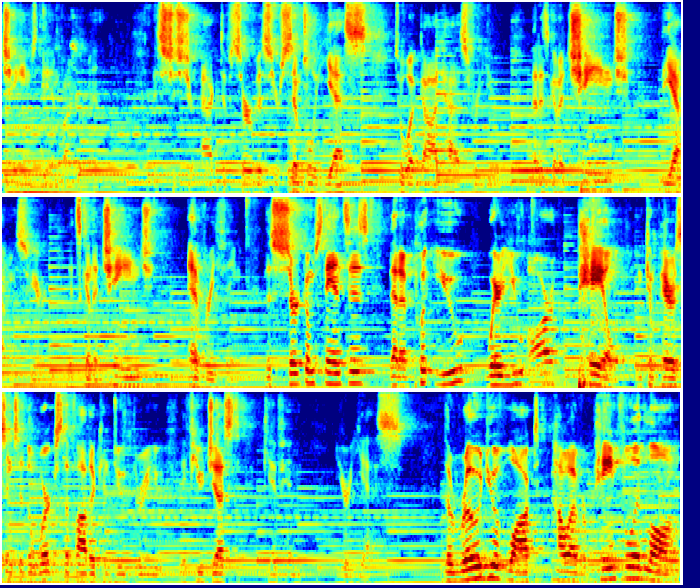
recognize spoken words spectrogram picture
to change the environment. It's just your act of service, your simple yes to what God has for you that is going to change the atmosphere. It's going to change everything. The circumstances that have put you where you are pale in comparison to the works the Father can do through you if you just the road you have walked, however painful and long,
